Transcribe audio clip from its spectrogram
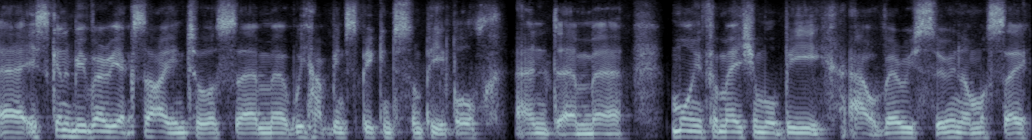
uh, it's going to be very exciting to us. Um, uh, we have been speaking to some people, and um, uh, more information will be out very soon. I must say.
